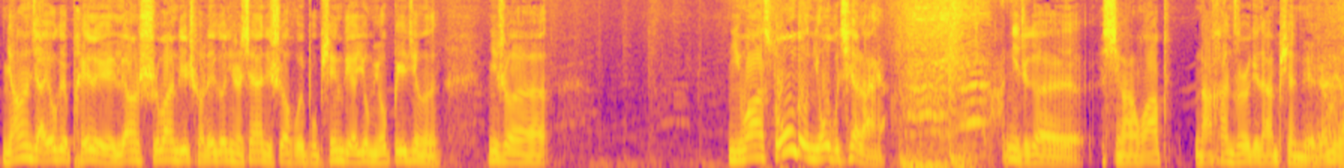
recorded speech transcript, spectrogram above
娘家又给赔了一辆十万的车。雷哥，你说现在的社会不拼爹有没有背景？你说你娃怂都扭不起来呀！你这个西安话拿汉字给咱拼的，真的是。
